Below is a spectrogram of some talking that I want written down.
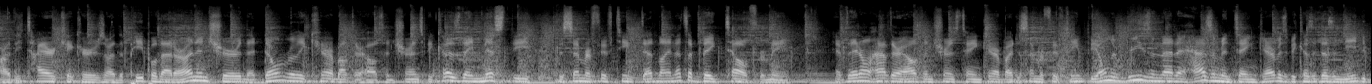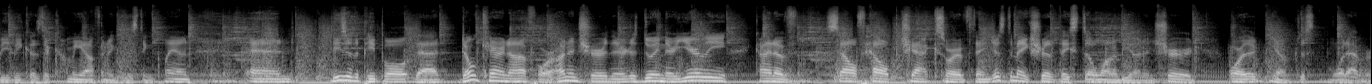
are the tire kickers, are the people that are uninsured that don't really care about their health insurance because they missed the December 15th deadline. That's a big tell for me. If they don't have their health insurance taken care of by December 15th, the only reason that it hasn't been taken care of is because it doesn't need to be because they're coming off an existing plan. And these are the people that don't care enough or uninsured. They're just doing their yearly kind of self help check sort of thing just to make sure that they still want to be uninsured or they're, you know, just whatever.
